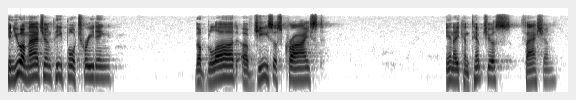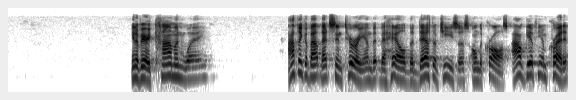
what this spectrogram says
Can you imagine people treating the blood of Jesus Christ in a contemptuous fashion? In a very common way? I think about that centurion that beheld the death of Jesus on the cross. I'll give him credit.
